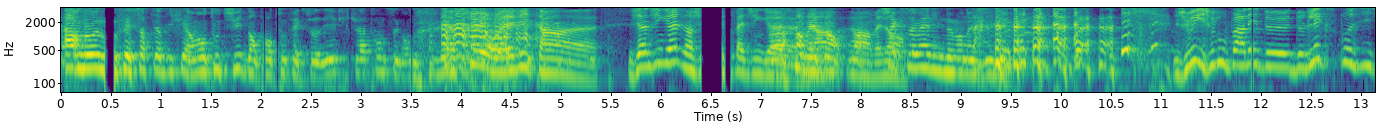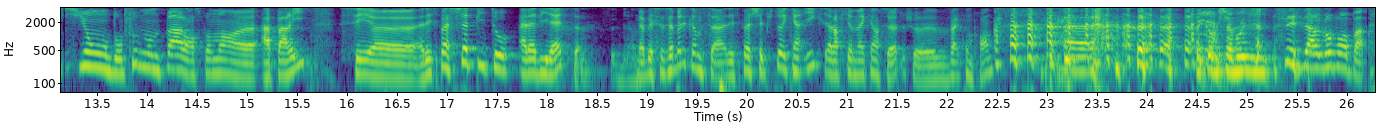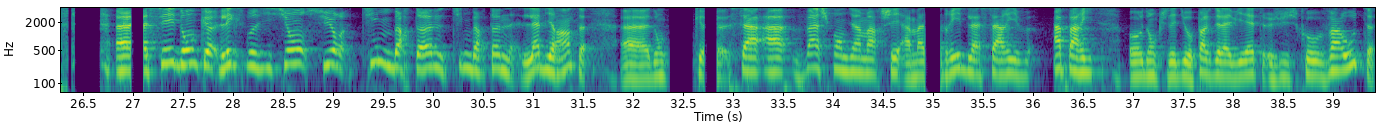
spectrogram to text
Arnaud nous fait sortir différemment tout de suite dans Pantouf Explosif. Tu as 30 secondes. Bien sûr, on va vite. Hein. J'ai un jingle? Non, j'ai pas de jingle. non, mais non, non. mais Chaque semaine, il me demande un jingle. Je vais, je vais vous parler de, de l'exposition dont tout le monde parle en ce moment euh, à Paris. C'est euh, à l'espace Chapiteau à la Villette. Bien. Ah ben, ça s'appelle comme ça, l'espace Chapiteau avec un X alors qu'il n'y en a qu'un seul. Je va comprendre. C'est comme Chamonix. C'est ça, on comprend pas. Euh, c'est donc l'exposition sur Tim Burton, Tim Burton Labyrinthe. Euh, donc euh, ça a vachement bien marché à Madrid. Là, ça arrive à Paris. au- donc je l'ai dit au parc de la Villette jusqu'au 20 août.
